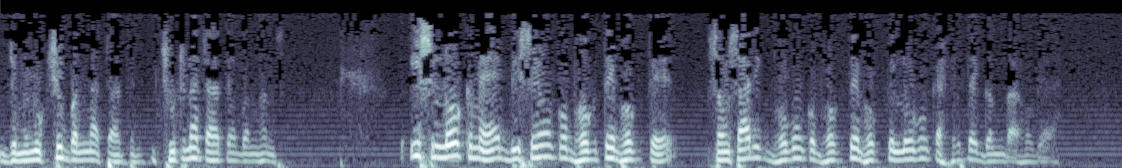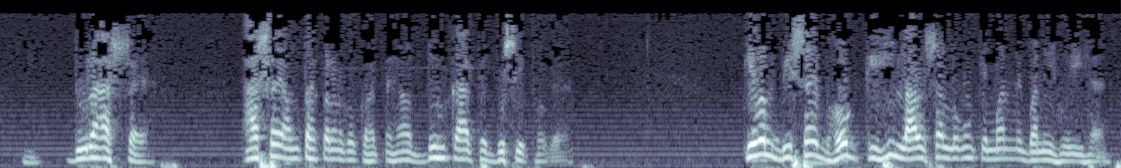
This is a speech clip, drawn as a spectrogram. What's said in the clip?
जो मुमुक्षु बनना चाहते हैं, छूटना चाहते हैं बंधन से। इस लोक में विषयों को भोगते भोगते, संसारिक भोगों को भोगते भोगते लोगों का हृदय गंदा हो गया है। दुराश्रय, आश्रय अंतकरण को कहते हैं और दुह का अर्थ दूषित हो गया केवल विषय भोग की ही लालसा लोगों के मन में बनी हुई है।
